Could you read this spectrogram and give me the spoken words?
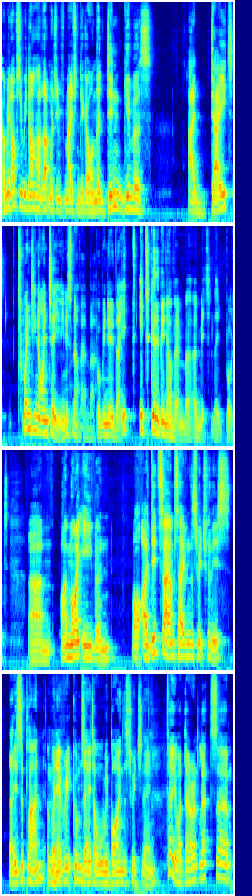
I mean, obviously we don't have that much information to go on. They didn't give us a date, 2019, It's November. but we knew that it, it's going to be November, admittedly. But um, I might even. Well, I did say I'm saving the Switch for this. That is the plan. Mm-hmm. Whenever it comes out, I will be buying the Switch then. Tell you what, Darren. Let's um,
